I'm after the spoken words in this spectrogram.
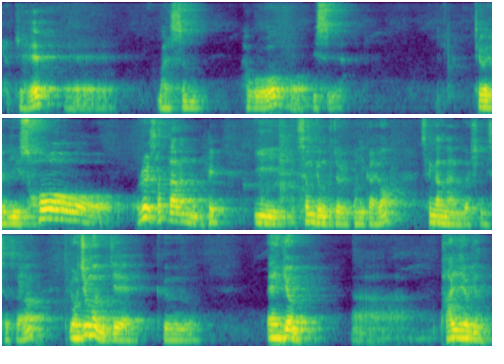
이렇게 말씀하고 어, 있습니다. 제가 여기 소를 샀다는 이 성경 구절을 보니까요. 생각나는 것이 있어서 요즘은 이제 그 애견, 아, 반려견.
